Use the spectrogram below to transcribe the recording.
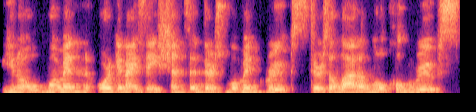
you know, women organizations and there's women groups. There's a lot of local groups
